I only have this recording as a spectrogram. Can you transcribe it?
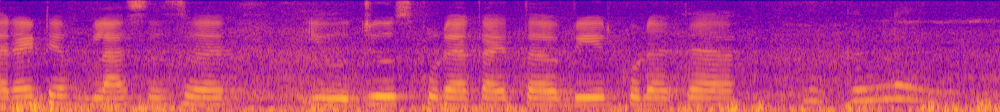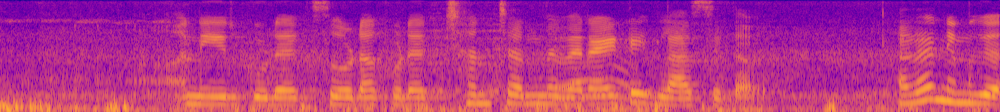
ವೆರೈಟಿ ಆಫ್ ಗ್ಲಾಸಸ್ ಇವು ಜ್ಯೂಸ್ ಕುಡಿಯೋಕಾಯ್ತ ಬೀರ್ ಕುಡಿಯೋಕೆ. ನೀರು ಕುಡಿಯೋಕೆ, ಸೋಡಾ ಕುಡಿಯೋಕೆ ಚಂದ ಚಂದ ವೆರೈಟಿ ಗ್ಲಾಸ್ ಇದ್ದಾವೆ ಅಂದರೆ ನಿಮ್ಗೆ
